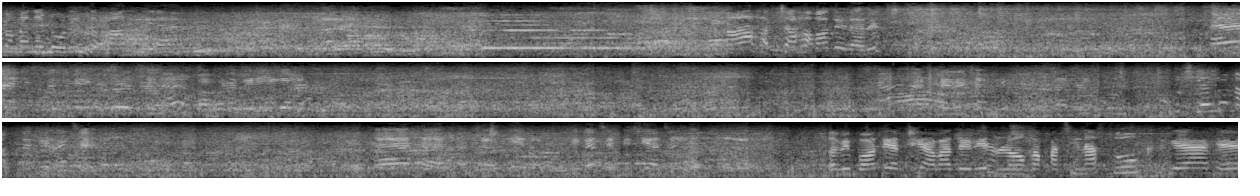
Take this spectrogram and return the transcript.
को मैंने है। हाँ अच्छा हवा दे रहा है रे कुछ ले लो ना अपने लिए अभी बहुत ही अच्छी हवा दे रही है। हम लोगों का पसीना सूख गया है।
